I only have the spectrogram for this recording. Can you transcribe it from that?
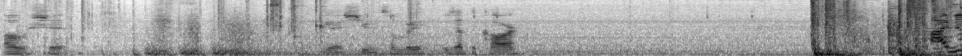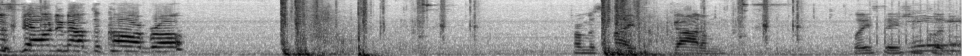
Oh shit. You guys shooting somebody? Was that the car? I just downed him out the car, bro! From a snipe. Got him. PlayStation clip.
